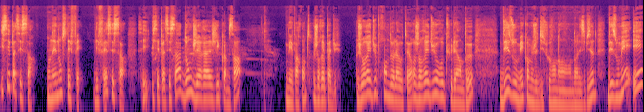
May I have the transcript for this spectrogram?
il s'est passé ça. On énonce les faits. Les faits, c'est ça. C'est il s'est passé ça, donc j'ai réagi comme ça. Mais par contre, j'aurais pas dû. J'aurais dû prendre de la hauteur, j'aurais dû reculer un peu, dézoomer, comme je dis souvent dans, dans les épisodes, dézoomer et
